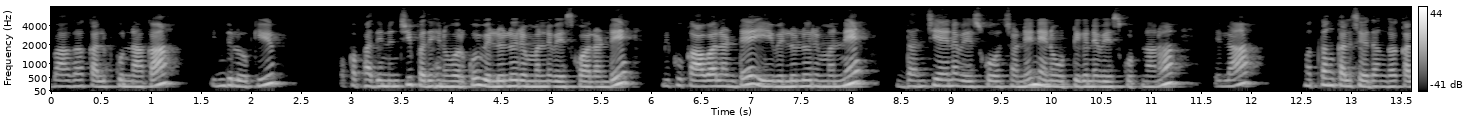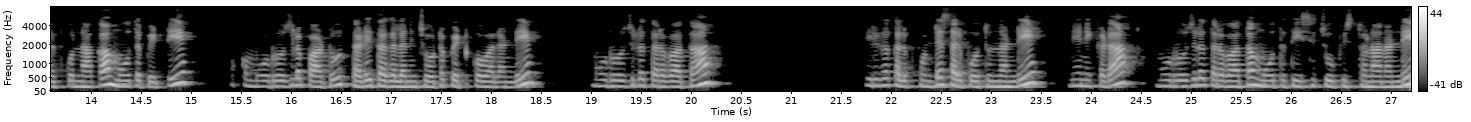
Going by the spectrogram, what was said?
బాగా కలుపుకున్నాక ఇందులోకి ఒక పది నుంచి పదిహేను వరకు వెల్లుల్లి రిమ్మల్ని వేసుకోవాలండి. మీకు కావాలంటే ఈ వెల్లుల్లి రిమ్మల్ని దంచి అయినా వేసుకోవచ్చండి. నేను ఉట్టిగానే వేసుకుంటున్నాను. ఇలా మొత్తం కలిసే విధంగా కలుపుకున్నాక మూత పెట్టి ఒక మూడు రోజుల పాటు తడి తగలని చోట పెట్టుకోవాలండి. మూడు రోజుల తర్వాత తిరగ కలుపుకుంటే సరిపోతుందండి. నేను ఇక్కడ మూడు రోజుల తర్వాత మూత తీసి చూపిస్తున్నానండి.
